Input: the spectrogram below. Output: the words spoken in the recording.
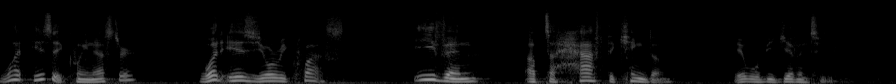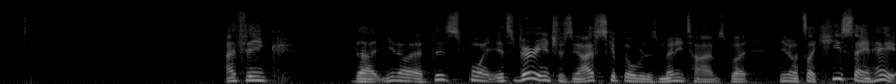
What is it, Queen Esther? What is your request? Even up to half the kingdom, it will be given to you. I think that, you know, at this point, it's very interesting. I've skipped over this many times, but, you know, it's like he's saying, hey,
